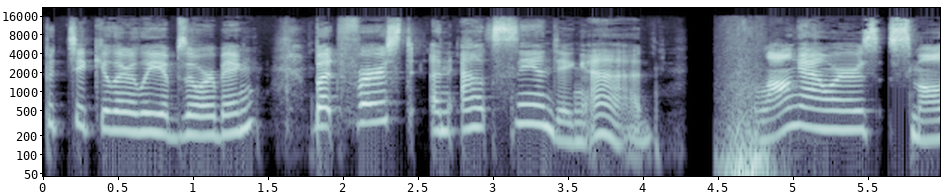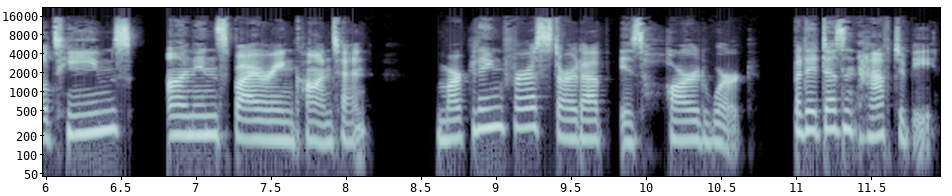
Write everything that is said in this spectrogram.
particularly absorbing. But first, an outstanding ad. Long hours, small teams, uninspiring content. Marketing for a startup is hard work but it doesn't have to be.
